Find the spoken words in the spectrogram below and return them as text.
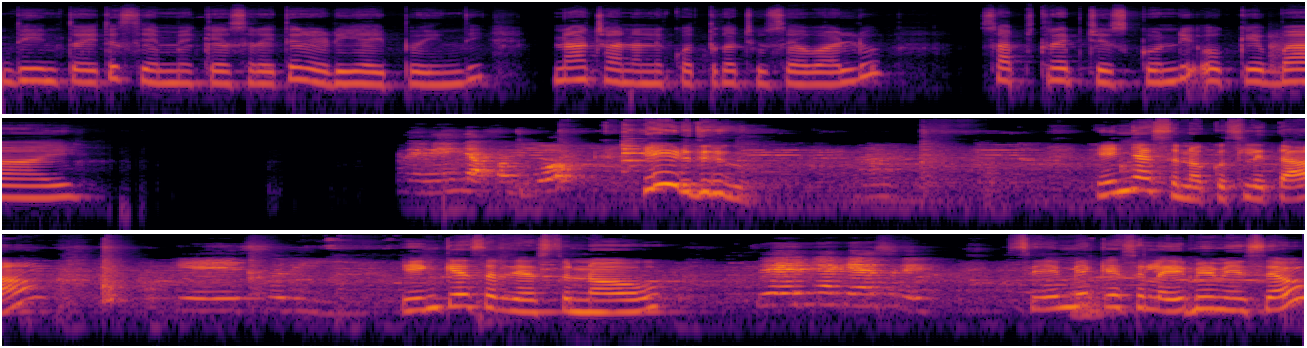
దీంతో అయితే సేమియా కేసరి అయితే రెడీ అయిపోయింది. నా ఛానల్ని కొత్తగా చూసేవాళ్ళు సబ్స్క్రైబ్ చేసుకోండి. Okay bye. ఏడు తిరుగు. ఏం చేస్తున్నావు కుస్లిత? కేసరి. ఏం కేసరి చేస్తున్నావు? సేమియా కేసరి. సేమియా కేసరిలో ఏమేమి వేసావు.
